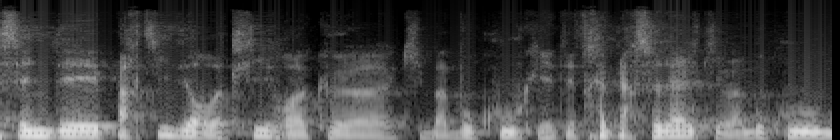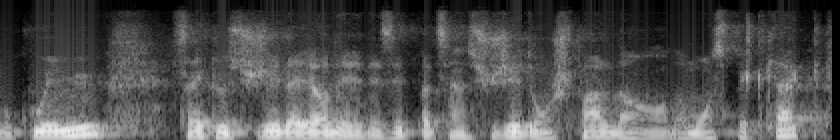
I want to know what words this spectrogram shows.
c'est une des parties dans votre livre que, qui m'a beaucoup, qui était très personnel, qui m'a beaucoup, beaucoup ému. C'est vrai que le sujet d'ailleurs des, des EHPAD, c'est un sujet dont je parle dans, dans, mon spectacle.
